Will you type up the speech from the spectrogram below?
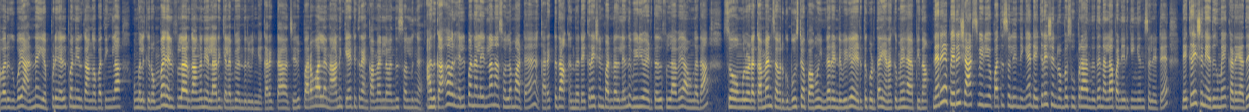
அவருக்கு போய் அண்ணன் எப்படி ஹெல்ப் பண்ணியிருக்காங்க பார்த்தீங்களா? உங்களுக்கு ரொம்ப ஹெல்ப்ஃபுல்லாக இருக்காங்கன்னு எல்லாரும் கிளம்பி வந்துடுவீங்க கரெக்டாக சரி பரவாயில்ல. நானும் கேட்டுக்கிறேன். கமெண்ட்டில் வந்து சொல்லுங்கள் அதுக்காக அவர் ஹெல்ப் பண்ணலைன்னுலாம் நான் சொல்ல மாட்டேன். கரெக்டு தான். இந்த டெக்கரேஷன் பண்ணுறதுலேருந்து வீடியோ எடுத்தது ஃபுல்லாகவே அவங்க தான். ஸோ உங்களோட கமெண்ட்ஸ் அவருக்கு பூஸ்ட் அப் ஆகும். இன்னும் ரெண்டு வீடியோ எடுத்து கொடுத்தா எனக்குமே ஹாப்பி தான். நிறைய பேர் ஷார்ட்ஸ் வீடியோ பார்த்து சொல்லியிருந்தீங்க டெக்கரேஷன் ரொம்ப சூப்பராக இருந்தது நல்லா பண்ணியிருக்கீங்கன்னு சொல்லிட்டு. டெக்கரேஷன் எதுவுமே கிடையாது.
